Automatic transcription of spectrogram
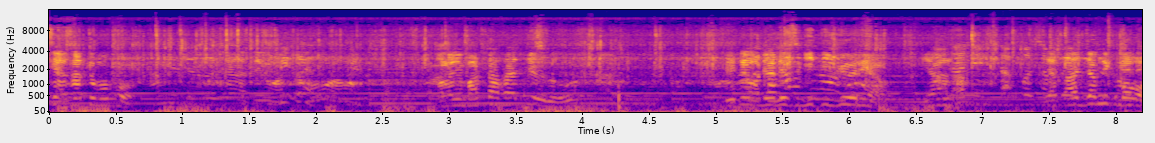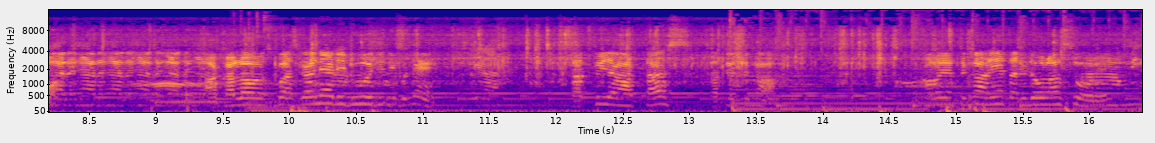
siap satu pokok. Kalau yang batang saja tu, dia tengok dia ada segitiga ni tau. Yang yang tajam ni ke bawah. Ah, kalau sebab sekarang ni ada dua jenis benih. Satu yang atas, satu yang tengah. Kalau yang tengah ni tak ada daun langsung ni,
